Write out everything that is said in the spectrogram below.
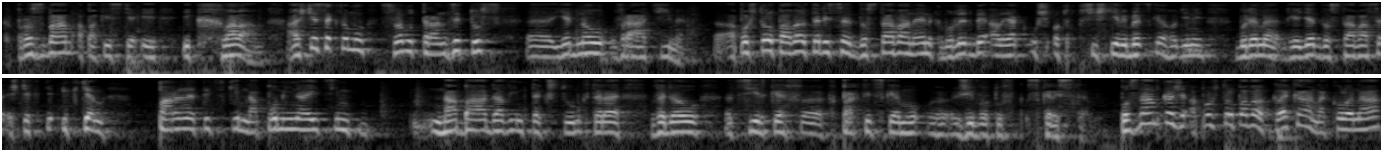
k prozbám a pak jistě i, i k chvalám. A ještě se k tomu slovu transitus eh, jednou vrátíme. A poštol Pavel tedy se dostává nejen k modlitbě, ale jak už od příští biblické hodiny budeme vědět, dostává se ještě k tě, i k těm parenetickým napomínajícím nabádavým textům, které vedou církev k praktickému eh, životu s Kristem. Poznámka, že apoštol Pavel kleká na kolena,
